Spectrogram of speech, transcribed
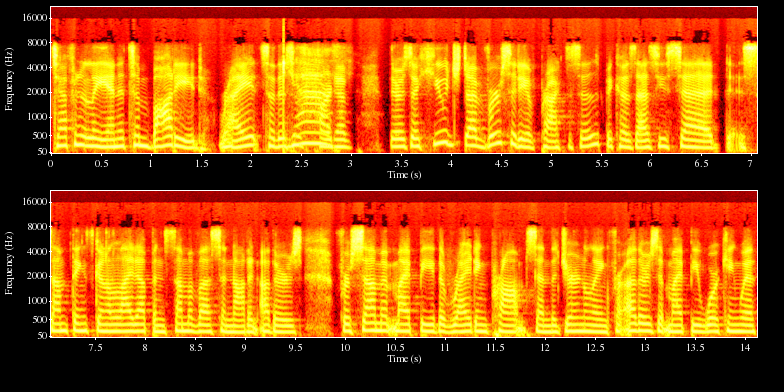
Definitely. And it's embodied, right? So, this yes. is part of, there's a huge diversity of practices because, as you said, something's going to light up in some of us and not in others. For some, it might be the writing prompts and the journaling. For others, it might be working with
